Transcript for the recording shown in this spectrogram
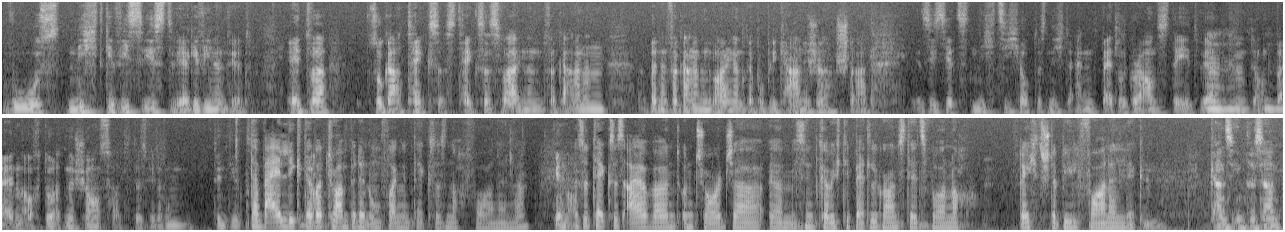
wo es nicht gewiss ist, wer gewinnen wird. Etwa sogar Texas. Texas war in den vergangenen, bei den vergangenen Wahlen ein republikanischer Staat. Es ist jetzt nicht sicher, ob das nicht ein Battleground State werden mhm. könnte und mhm. Biden auch dort eine Chance hat. Das wiederum tendiert. Dabei liegt aber Trump in den Umfragen in Texas noch vorne. Ne? Genau. Also Texas, Iowa und, und Georgia ähm, sind, glaube ich, die Battleground States, wo er noch recht stabil vorne liegt. Mhm. Ganz interessant,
